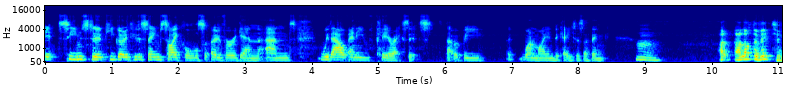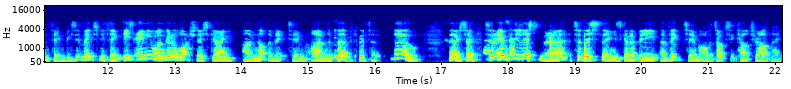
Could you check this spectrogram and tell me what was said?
it seems to keep going through the same cycles over again and without any clear exits. That would be one of my indicators, I think. Hmm. I, I, love the victim thing because it makes me think: Is anyone going to watch this going? I'm not the victim. I'm the perpetrator. no, no. So, so every exactly. listener to this thing is going to be a victim of a toxic culture, aren't they?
